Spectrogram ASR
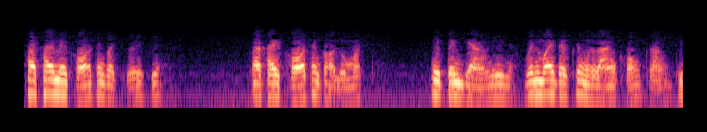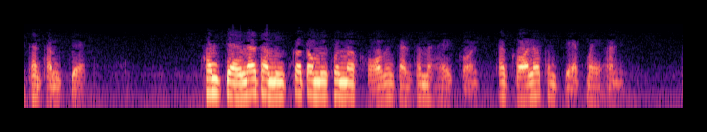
ถ้าใครไม่ขอท่านก็เฉยเสียถ้าใครขอท่านก็อนุมัตินี่เป็นอย่างนี้นะเว้นไว้แต่เครื่องรางของขลังที่ท่านทำแจกท่านแจกแล้วถ้ามีก็ต้องมีคนมาขอเหมือนกันท่านไม่ให้ก่อน ถ้าขอแล้วท่านแจกไม่อันแจ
